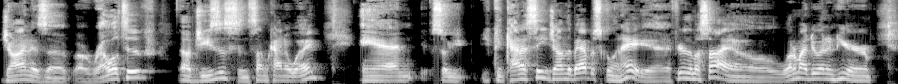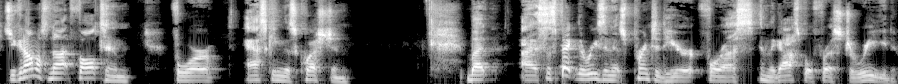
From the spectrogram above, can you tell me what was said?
John is a, a, relative of Jesus in some kind of way. And so you, you can kind of see John the Baptist going, Hey, if you're the Messiah, what am I doing in here? So you can almost not fault him for asking this question. But I suspect the reason it's printed here for us in the gospel for us to read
